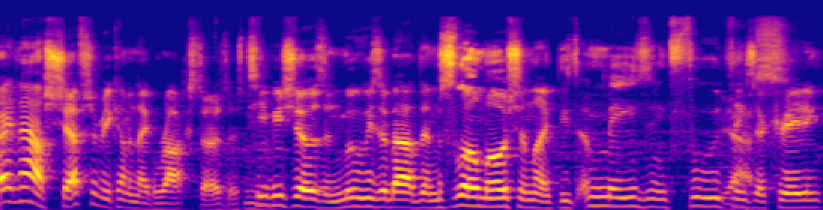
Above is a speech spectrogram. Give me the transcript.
Right now, chefs are becoming like rock stars. There's TV shows and movies about them, slow motion, like these amazing food things they're creating.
